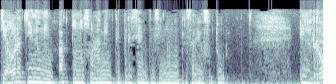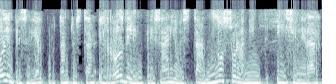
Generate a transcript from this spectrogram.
que ahora tiene un impacto no solamente presente, sino un empresario futuro. El rol empresarial, por tanto, está, el rol del empresario está no solamente en generar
